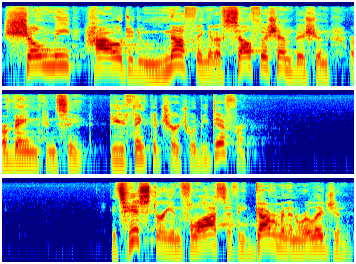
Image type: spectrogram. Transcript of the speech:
show me how to do nothing out of selfish ambition or vain conceit? Do you think the church would be different? It's history and philosophy, government and religion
